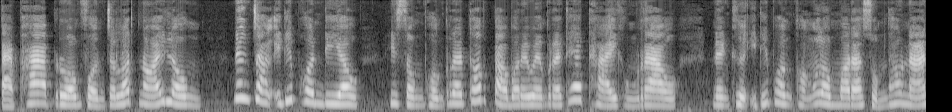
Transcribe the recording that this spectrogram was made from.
แต่ภาพรวมฝนจะลดน้อยลง เนื่องจากอิทธิพลเดียวที่ส่งผลกระทบต่อบริเวณประเทศไทยของเรา นั่นคืออิทธิพลของลมมรสุมเท่านั้น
